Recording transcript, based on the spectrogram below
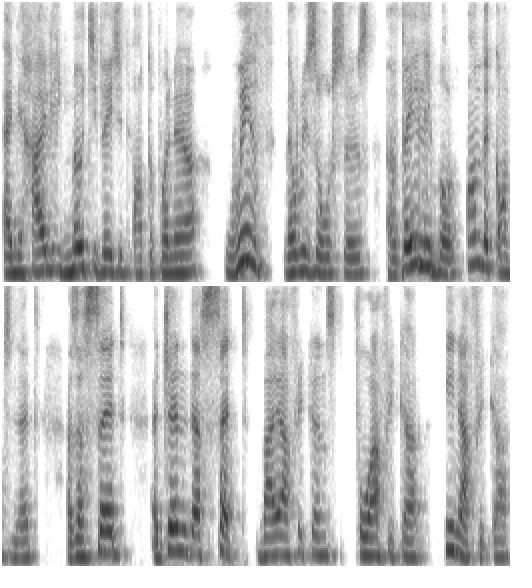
and a highly motivated entrepreneur with the resources available on the continent. As I said, agenda set by Africans for Africa in Africa,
